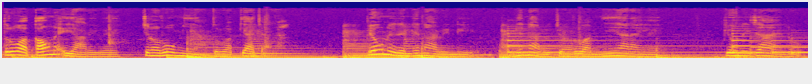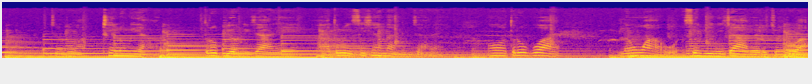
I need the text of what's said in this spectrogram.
သူတို့ကကောင်းတဲ့အရာတွေပဲကျွန်တော်တို့မြင်ရသူတို့ကပြကြတာပြုံးနေတဲ့မျက်နှာတွေနေမျက်နှာတွေကျွန်တော်တို့ကမြင်ရတိုင်းလဲပျော်နေကြရလို့ကျွန်တော်တို့ကထင်လို့မရဘူးသူတို့ပျော်နေကြတယ်ဟာသူတို့စိတ်ချမ်းသာနေကြတယ်ဟောသူတို့ဘဝလုံးဝဟိုအဆင်ပြေနေကြရပဲလို့ကျွန်တော်တို့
